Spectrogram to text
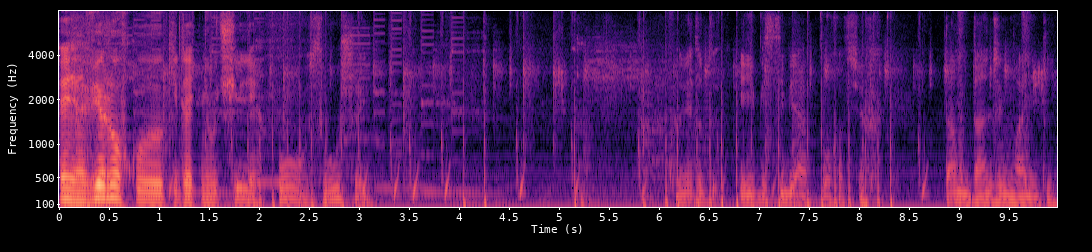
Эй, а веревку кидать не учили? О, слушай. Ну я тут и без тебя плохо все. Там данжин маленький.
